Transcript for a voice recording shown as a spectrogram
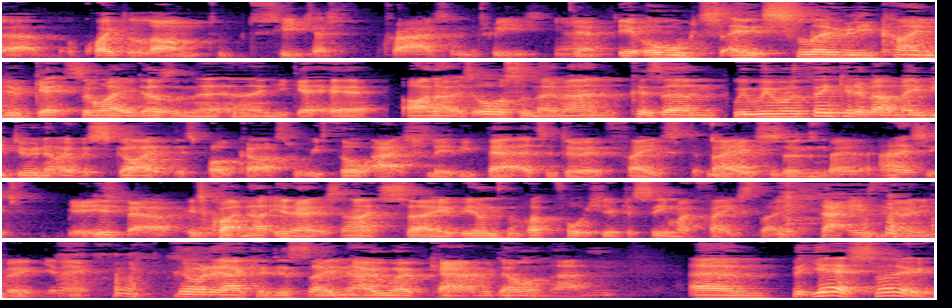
uh, quite long to, to see just grass and trees. You know? Yeah, it all it slowly kind of gets away, doesn't it? And then you get here. Oh no, it's awesome though, man. Because um, we, we were thinking about maybe doing it over Skype this podcast, but we thought actually it'd be better to do it face to face. and and it's, it's it is better. It's quite nice, you know. It's nice. So you don't unfortunately have to see my face though. That is the only thing, you know. Normally I could just say no webcam. We don't want that. Um, but yeah, so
